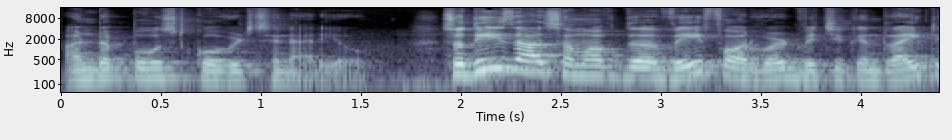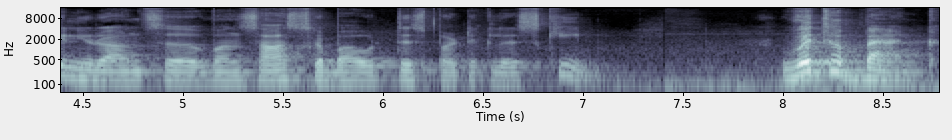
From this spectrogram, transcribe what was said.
under post-COVID scenario. So these are some of the way forward which you can write in your answer once asked about this particular scheme. With a bank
